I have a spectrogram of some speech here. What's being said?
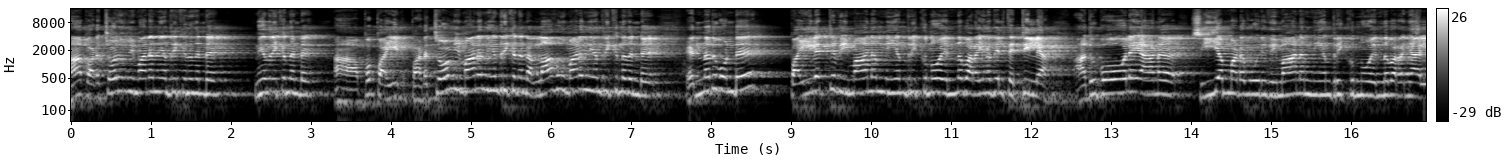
ആ പടച്ചോനും വിമാനം നിയന്ത്രിക്കുന്നുണ്ട്. നിയന്ത്രിക്കുന്നുണ്ട്. ആ അപ്പൊ പൈ പടച്ചോൻ വിമാനം നിയന്ത്രിക്കുന്നുണ്ട് അള്ളാഹു വിമാനം നിയന്ത്രിക്കുന്നുണ്ട്. എന്നതുകൊണ്ട് പൈലറ്റ് വിമാനം നിയന്ത്രിക്കുന്നു എന്ന് പറയുന്നതിൽ തെറ്റില്ല. അതുപോലെയാണ് സി എം മടവൂര് വിമാനം നിയന്ത്രിക്കുന്നു എന്ന് പറഞ്ഞാൽ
